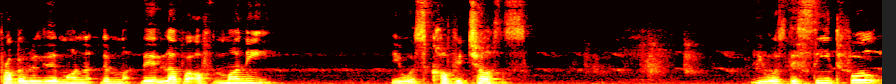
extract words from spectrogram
probably the, mon- the, the lover of money. He was covetous. He was deceitful.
